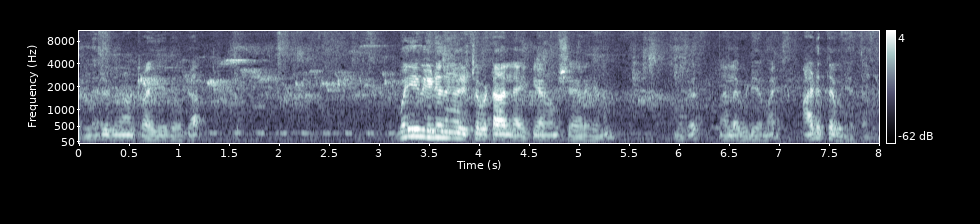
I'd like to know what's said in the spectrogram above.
എല്ലാവരും ഇതൊന്നും ട്രൈ ചെയ്ത് നോക്കുക. അപ്പോൾ ഈ വീഡിയോ നിങ്ങൾ ഇഷ്ടപ്പെട്ടാൽ ലൈക്ക് ചെയ്യണം ഷെയർ ചെയ്യണം. നമുക്ക് നല്ല വീഡിയോയുമായി അടുത്ത വീഡിയോ കാണാം.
